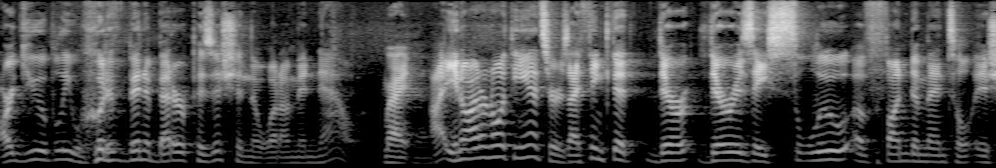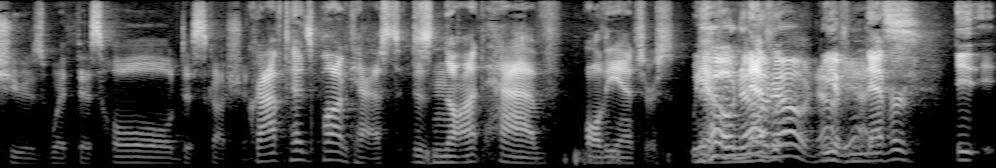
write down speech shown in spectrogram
arguably would have been a better position than what I'm in now. Right. I, you know, I don't know what the answer is. I think that there there is a slew of fundamental issues with this whole discussion. Craft Heads podcast does not have all the answers. We No, have no, never, no, no, We have never. It, it-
